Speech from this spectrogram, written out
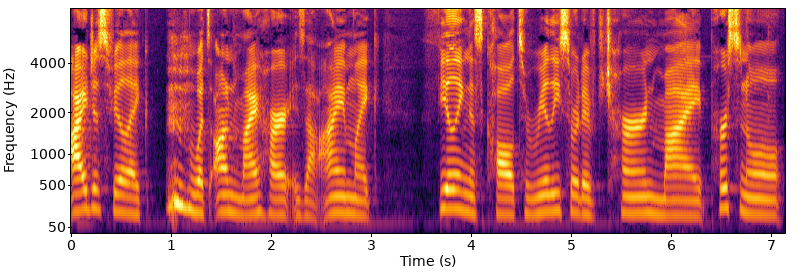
i just feel like what's on my heart is that i'm like feeling this call to really sort of turn my personal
